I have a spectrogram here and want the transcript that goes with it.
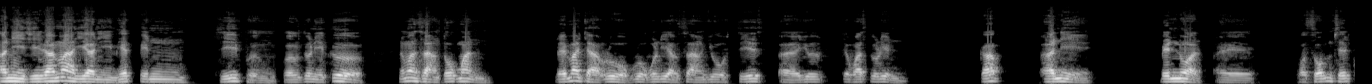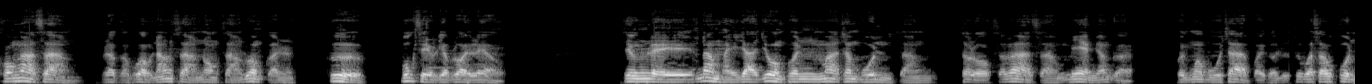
อันนี้ที่รามาเยียนี่เฮ็ดเป็นสีผึ่งเผงตัวนี้คือน้ำมันสร้างตกมัน ได้มาจากลูกลูกคนเลี้ยงสร้างอยู่สีเอ่ออยู่จังหวัดสุรินทร์ครับอันนี้เป็นหนวดไอ้ผสมเสร็จของงาสร้าง แล้วก็พวกนังสร้างนองสร้างร่วมกัน คือบุกเสกเรียบร้อยแล้ว จึงเลยนำให้ญาติโยมเพิ่นมาทำบุญสร้างสลอกสลาสร้างแม่มยังก็เพิ่นมาบูชาไปก็รู้สึกว่าเสาคุณ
